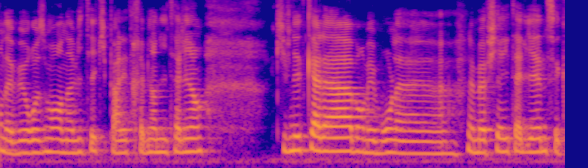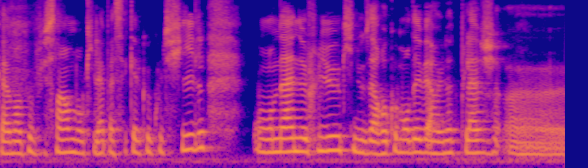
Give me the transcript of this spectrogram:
On avait heureusement un invité qui parlait très bien l'italien, qui venait de Calabre, mais bon, la, la mafia italienne, c'est quand même un peu plus simple, donc il a passé quelques coups de fil. On a notre lieu qui nous a recommandé vers une autre plage, euh,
